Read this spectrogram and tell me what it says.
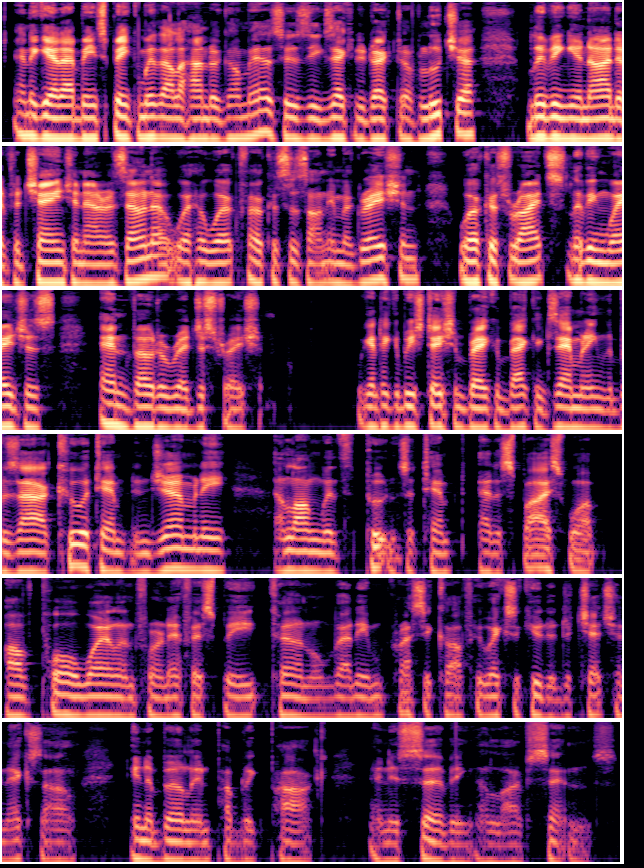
And again, I've been speaking with Alejandra Gomez, who's the executive director of Lucha, Living United for Change in Arizona, where her work focuses on immigration, workers' rights, living wages, and voter registration. We're going to take a brief station break and back examining the bizarre coup attempt in Germany, along with Putin's attempt at a spy swap of Paul Whelan for an FSB colonel, Vadim Krasikov, who executed a Chechen exile in a Berlin public park and is serving a life sentence.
